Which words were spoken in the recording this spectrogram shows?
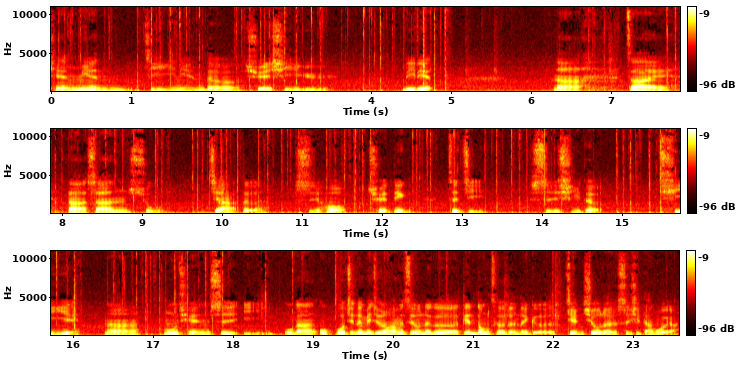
前面几年的学习与历练，那在大三暑假的时候确定自己实习的企业。那目前是以我刚刚我我记得没记错的话，他们是有那个电动车的那个检修的实习单位啊。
